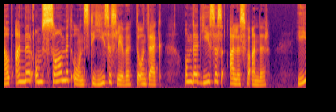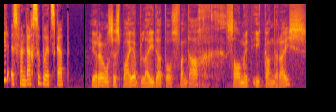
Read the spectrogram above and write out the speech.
help ander om saam met ons die Jesuslewe te ontdek, omdat Jesus alles verander. Hier is vandag se boodskap. Here, ons is baie bly dat ons vandag saam met U kan reis.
